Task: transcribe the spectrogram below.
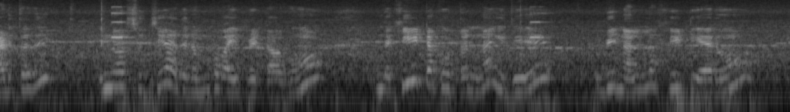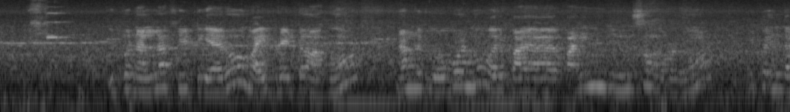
அடுத்தது இன்னொரு சுவிட்சு அது ரொம்ப வைப்ரேட் ஆகும். இந்த ஹீட்டை கூட்டணும்னா இது இப்படி நல்லா ஹீட் ஏறும். இப்போ நல்லா ஹீட் ஏறும் வைப்ரேட்டும் ஆகும். நம்மளுக்கு ஒவ்வொன்றும் ஒரு ப பதினஞ்சு நிமிஷம் ஓடும் இப்போ இந்த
